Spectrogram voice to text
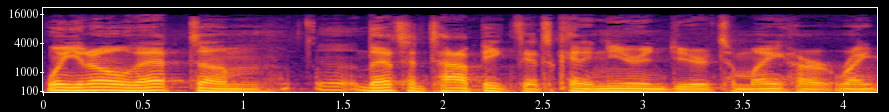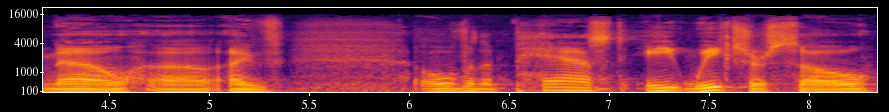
Well, you know that um, that's a topic that's kind of near and dear to my heart right now. Uh, I've over the past eight weeks or so,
